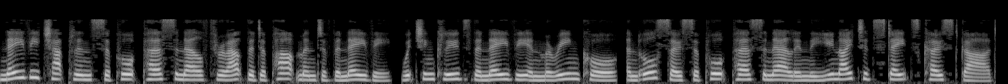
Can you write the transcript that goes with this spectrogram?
Navy chaplains support personnel throughout the Department of the Navy, which includes the Navy and Marine Corps, and also support personnel in the United States Coast Guard.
